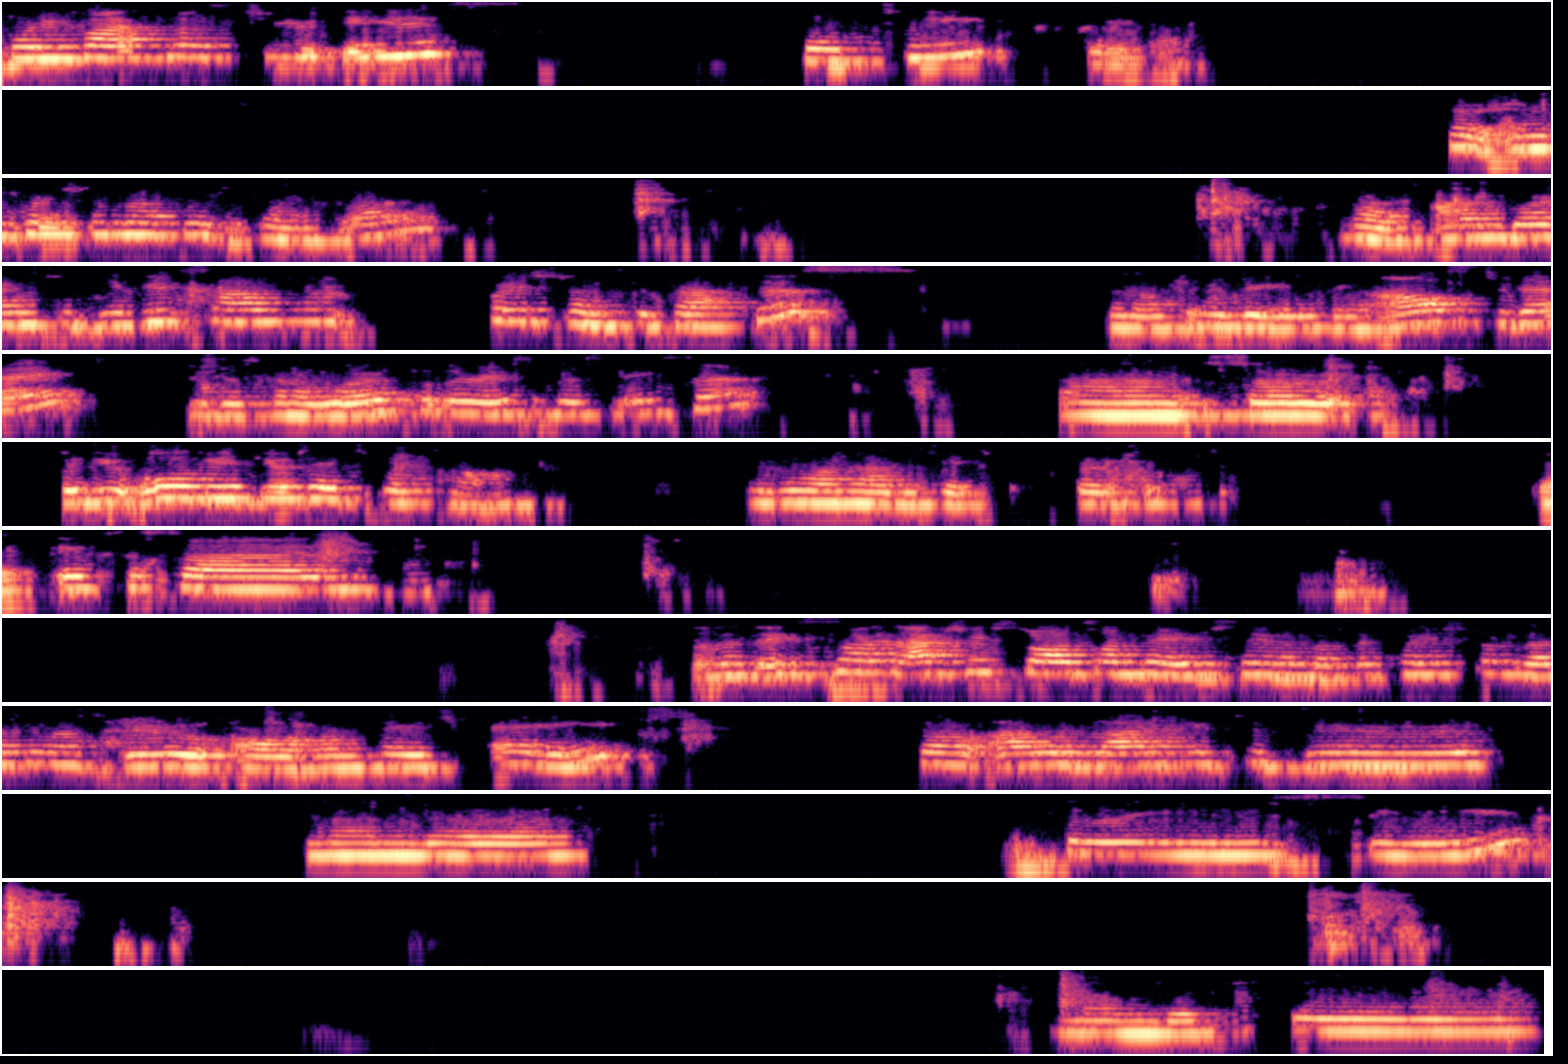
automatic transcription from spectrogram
45 plus 2 is 40. Okay, any questions after this point, guys? Right, I'm going to give you some questions to practice. We're not going to do anything else today. We're just going to work for the rest of this lesson. Um, so, did you all get your textbook now? Everyone has a textbook. Perfect. Exercise. So this exercise actually starts on page seven, but the questions that you must do are on page eight. So I would like you to do number three C. Number four.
